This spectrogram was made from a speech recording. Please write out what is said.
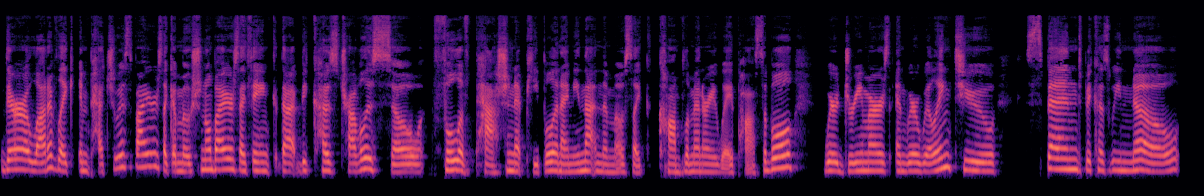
there are a lot of like impetuous buyers, like emotional buyers. I think that because travel is so full of passionate people, and I mean that in the most like complimentary way possible, we're dreamers and we're willing to spend because we know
